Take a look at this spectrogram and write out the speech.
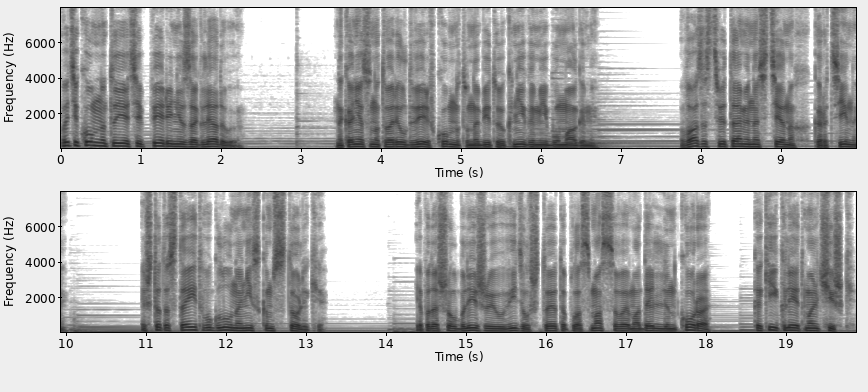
«В эти комнаты я теперь и не заглядываю. Наконец он отворил дверь в комнату, набитую книгами и бумагами. Ваза с цветами на стенах, картины. И что-то стоит в углу на низком столике. Я подошел ближе и увидел, что это пластмассовая модель линкора, какие клеят мальчишки.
